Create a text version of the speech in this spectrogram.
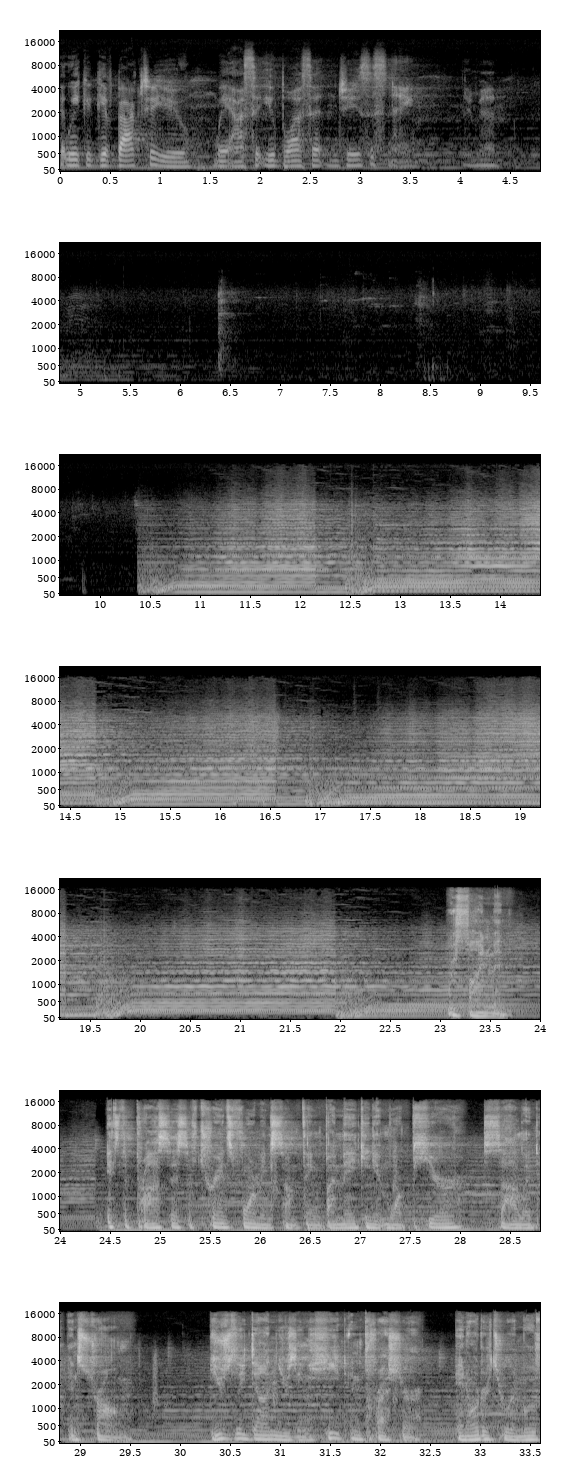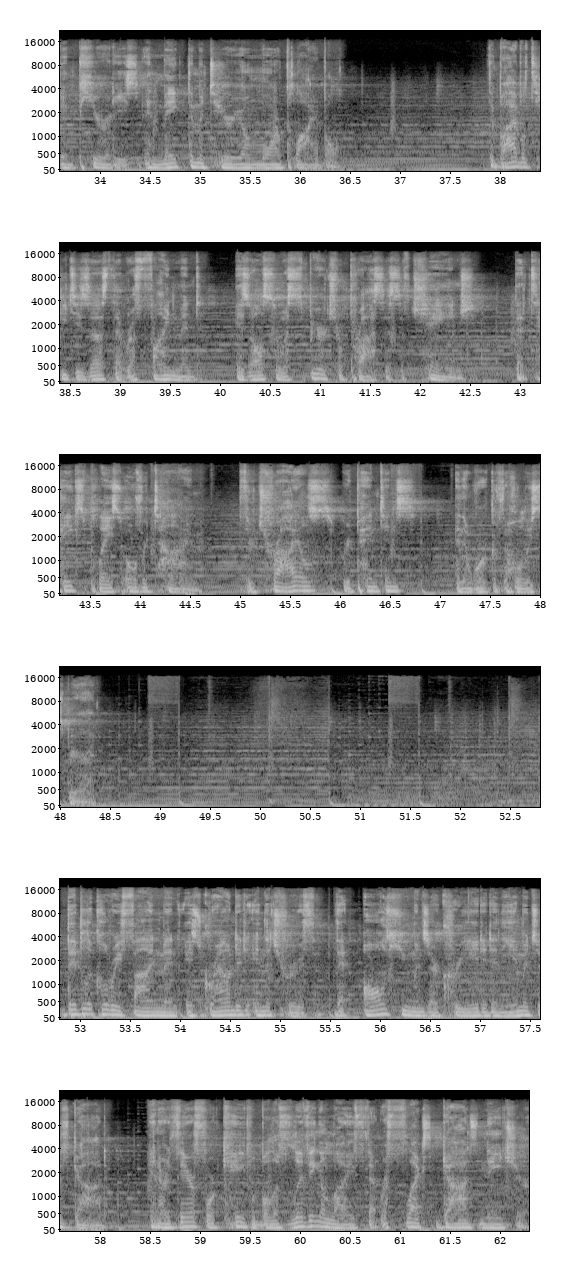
that we could give back to you. We ask that you bless it in Jesus' name. Amen. Process of transforming something by making it more pure, solid, and strong. Usually done using heat and pressure in order to remove impurities and make the material more pliable. The Bible teaches us that refinement is also a spiritual process of change that takes place over time through trials, repentance, and the work of the Holy Spirit. Biblical refinement is grounded in the truth that all humans are created in the image of God and are therefore capable of living a life that reflects God's nature.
